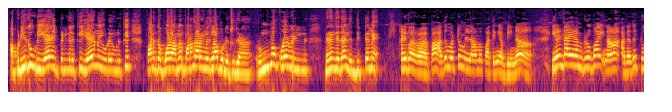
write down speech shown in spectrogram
அப்படி இருக்கக்கூடிய ஏழை பெண்களுக்கு ஏழ்மை உடையவங்களுக்கு பணத்தை போடாமல் பணக்காரங்களுக்குலாம் போட்டு வச்சுருக்காங்க. ரொம்ப குளறுபடி நிறைஞ்சதான் இந்த திட்டமே. கண்டிப்பாப்பா அது மட்டும் இல்லாம பாத்தீங்க அப்படின்னா இரண்டாயிரம் ரூபாய் நான் அதாவது டூ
